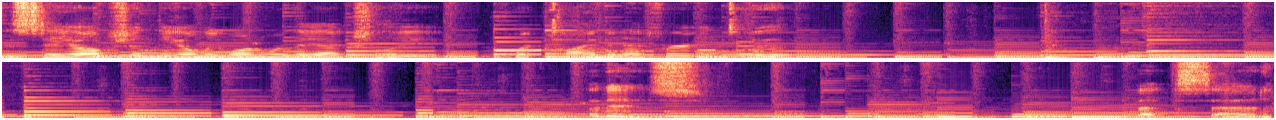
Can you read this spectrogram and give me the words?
The stay option the only one where they actually put time and effort into it? That is. That's sad.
